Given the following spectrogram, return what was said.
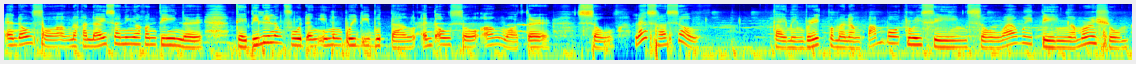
And also, ang nakanay sa nga container, kay dili lang food ang imong pwede ibutang and also ang water. So, let's hustle! Kay break pa man ang pump boat racing so while waiting nga mo resume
